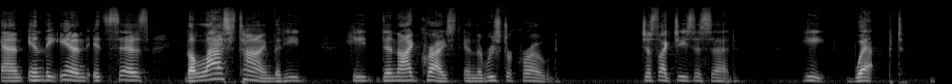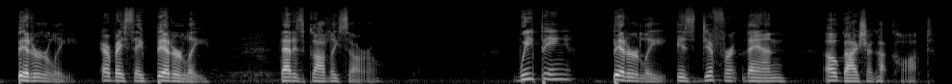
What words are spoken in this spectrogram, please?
And in the end, it says the last time that he he denied Christ and the rooster crowed. Just like Jesus said. He wept bitterly. Everybody say bitterly. That is godly sorrow. Weeping bitterly is different than, oh gosh, I got caught.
